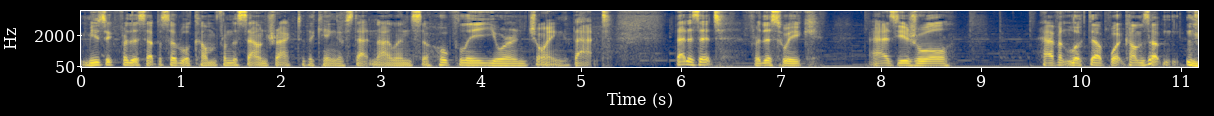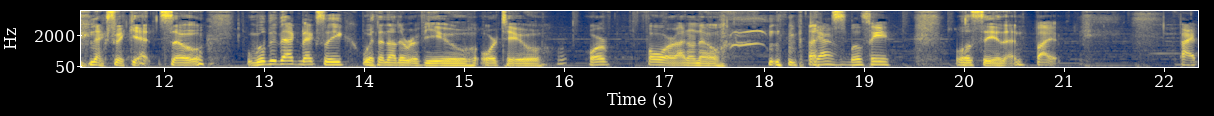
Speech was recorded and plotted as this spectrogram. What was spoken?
Music for this episode will come from the soundtrack to The King of Staten Island, so hopefully you are enjoying that. That is it for this week. As usual, haven't looked up what comes up next week yet. So we'll be back next week with another review or two or four. I don't know. yeah, we'll see. We'll see you then. Bye. Bye.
